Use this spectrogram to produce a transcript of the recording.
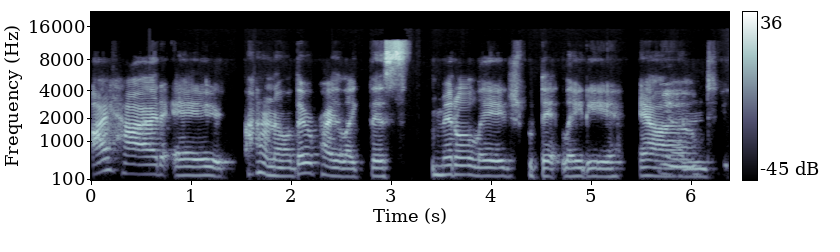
I had a, I don't know, they were probably like this middle-aged lady, and yeah.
